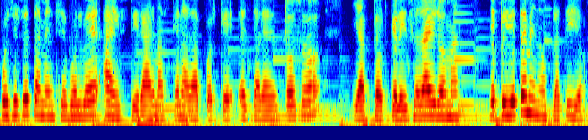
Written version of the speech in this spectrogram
pues ese también se vuelve a inspirar más que nada porque el talentoso y actor que le hizo el Iron Man, le pidió también un platillo.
